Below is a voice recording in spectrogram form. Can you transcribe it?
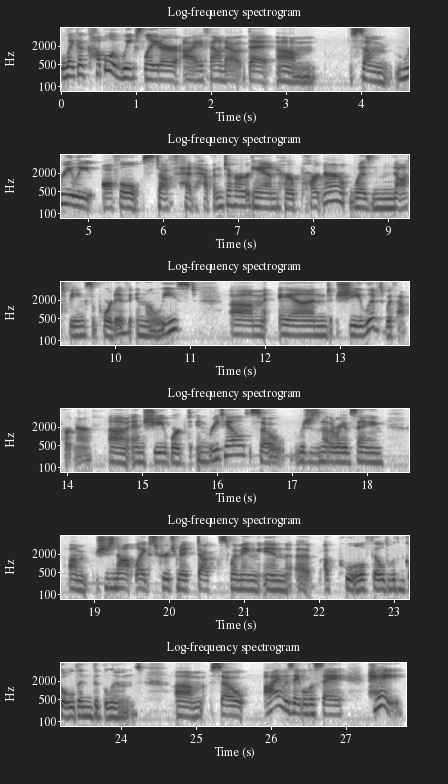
Like a couple of weeks later, I found out that um, some really awful stuff had happened to her, and her partner was not being supportive in the least. Um, and she lived with that partner, um, and she worked in retail, so which is another way of saying um, she's not like Scrooge McDuck swimming in a, a pool filled with golden doubloons. Um, so I was able to say, "Hey,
